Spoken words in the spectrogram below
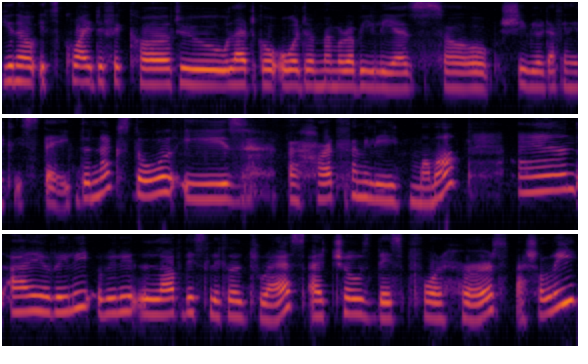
you know, it's quite difficult to let go all the memorabilia, so she will definitely stay. The next doll is a Heart Family Mama and I really really love this little dress. I chose this for her specially.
